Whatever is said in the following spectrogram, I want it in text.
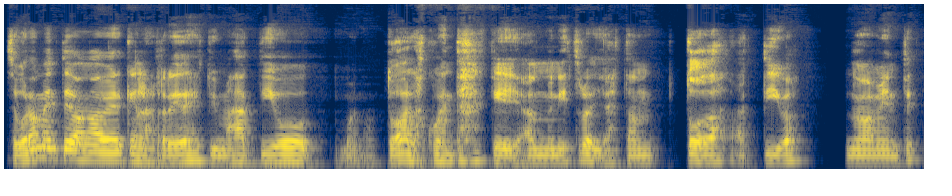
seguramente van a ver que en las redes estoy más activo, bueno, todas las cuentas que administro ya están todas activas nuevamente.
